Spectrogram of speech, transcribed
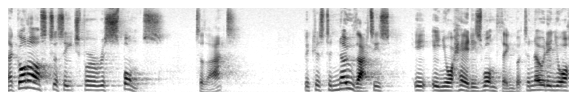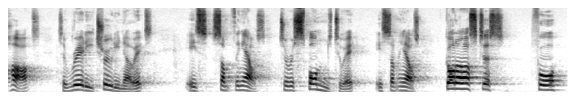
Now, God asks us each for a response to that, because to know that is in your head is one thing, but to know it in your heart, to really truly know it, is something else. To respond to it is something else. God asks us for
